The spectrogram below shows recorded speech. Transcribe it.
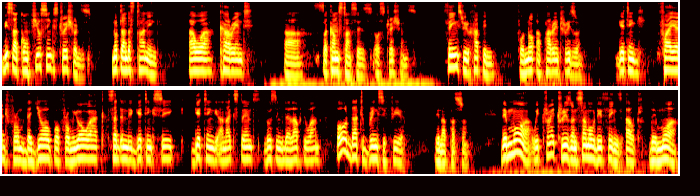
these are confusing situations, not understanding our current uh, circumstances or situations. Things will happen for no apparent reason. Getting fired from the job or from your work, suddenly getting sick, getting an accident, losing the loved one, all that brings fear in a person. The more we try to reason some of these things out, the more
